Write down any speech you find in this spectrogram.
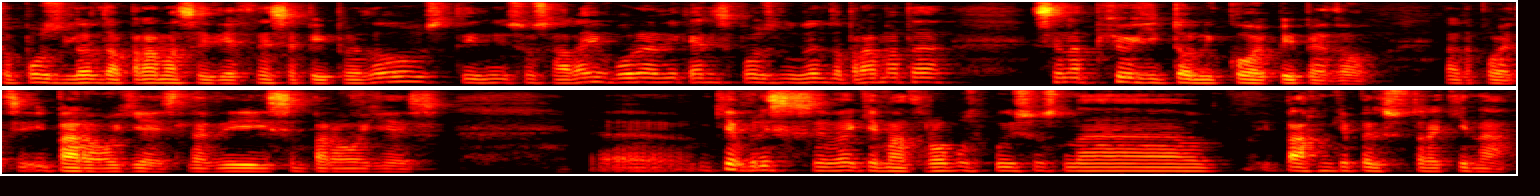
το πώς δουλεύουν τα πράγματα σε διεθνές επίπεδο, στην, στο Σαράι μπορεί να δει κανείς πώς δουλεύουν τα πράγματα σε ένα πιο γειτονικό επίπεδο, να το πω έτσι, οι παραγωγές, δηλαδή οι συμπαραγωγές. Ε, και βρίσκεσαι βέβαια και με ανθρώπους που ίσως να υπάρχουν και περισσότερα κοινά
